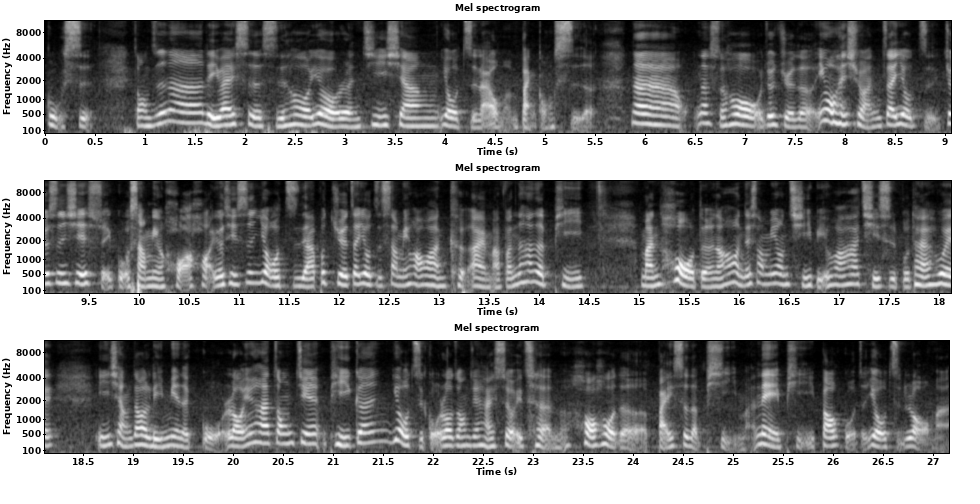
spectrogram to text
故事。总之呢，礼拜四的时候又有人寄一箱柚子来我们办公室了。那那时候我就觉得，因为我很喜欢在柚子，就是一些水果上面画画，尤其是柚子啊，不觉得在柚子上面画画很可爱嘛？反正它的皮。蛮厚的，然后你在上面用起笔画，它其实不太会影响到里面的果肉，因为它中间皮跟柚子果肉中间还是有一层厚厚的白色的皮嘛，内皮包裹着柚子肉嘛，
